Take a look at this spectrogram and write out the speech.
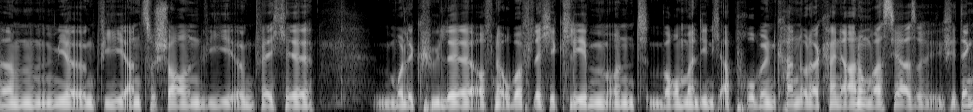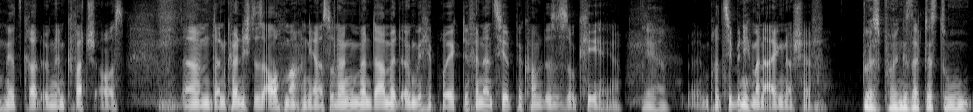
ähm, mir irgendwie anzuschauen, wie irgendwelche Moleküle auf einer Oberfläche kleben und warum man die nicht abrubbeln kann oder keine Ahnung was, ja, also ich denke mir jetzt gerade irgendeinen Quatsch aus, ähm, dann könnte ich das auch machen, ja. Solange man damit irgendwelche Projekte finanziert bekommt, ist es okay, ja. ja. Im Prinzip bin ich mein eigener Chef. Du hast vorhin gesagt, dass du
